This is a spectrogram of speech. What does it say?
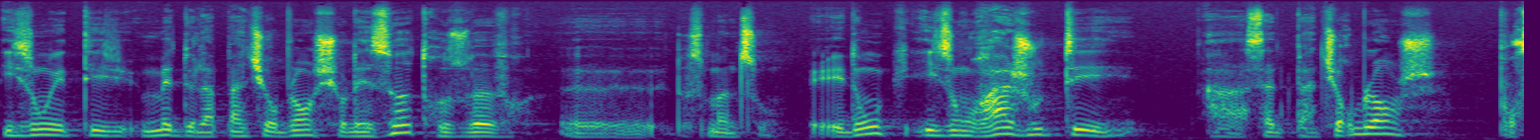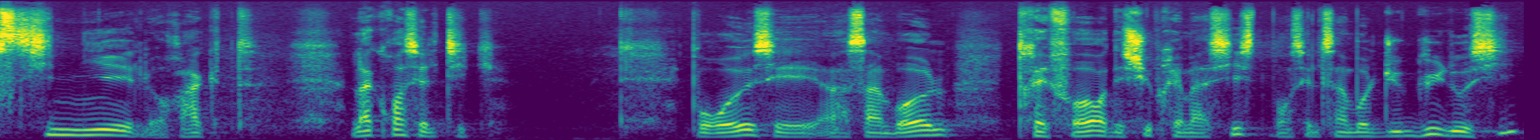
Ils ont été mettre de la peinture blanche sur les autres œuvres euh, d'Ousmane Sow. Et donc, ils ont rajouté à cette peinture blanche pour signer leur acte la croix celtique. Pour eux, c'est un symbole très fort des suprémacistes. Bon, c'est le symbole du GUD aussi,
